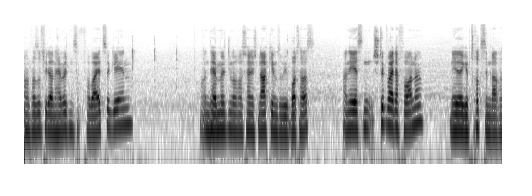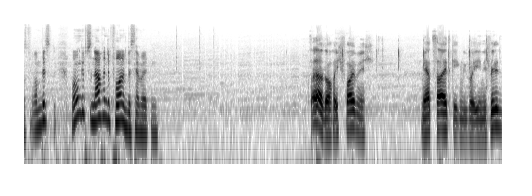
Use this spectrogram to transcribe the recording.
Ocon versucht wieder an Hamilton zu- vorbeizugehen. Und Hamilton wird wahrscheinlich nachgeben, so wie Bottas. Ah ne, ist ein Stück weiter vorne. Nee, der gibt trotzdem nach. Warum bist Warum gibst du nach, wenn du vorne bist, Hamilton? Sei er doch, ich freue mich. Mehr Zeit gegenüber ihnen. Ich will,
